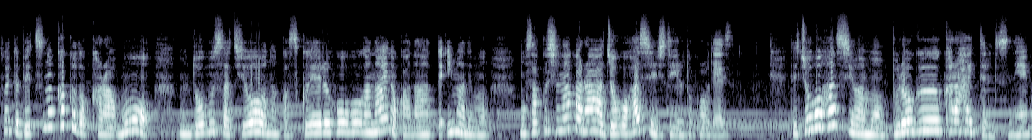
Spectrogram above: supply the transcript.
そういった別の角度からも、うん、動物たちをなんか救える方法がないのかなって今でも模索しながら情報発信しているところです。で情報発信はもうブログから入ってるんですね。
